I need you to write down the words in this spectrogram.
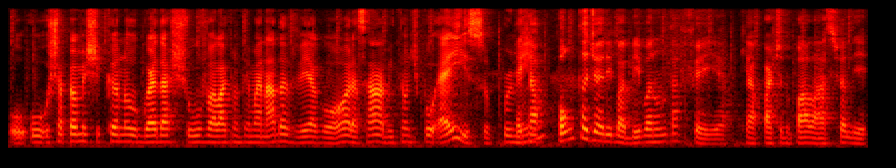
o, o chapéu mexicano guarda-chuva lá que não tem mais nada a ver agora, sabe? Então, tipo, é isso. Por É mim. que a ponta de Aribabiba não tá feia, que é a parte do palácio ali.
